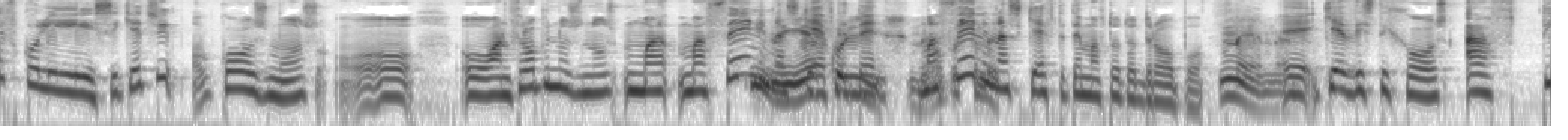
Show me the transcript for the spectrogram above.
εύκολη λύση και έτσι ο κόσμος, ο, ο ανθρώπινος νους μαθαίνει, να σκέφτεται, λύση, ναι, μαθαίνει να σκέφτεται με αυτόν τον τρόπο. Ναι, ναι. Ε, και δυστυχώς αυτή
